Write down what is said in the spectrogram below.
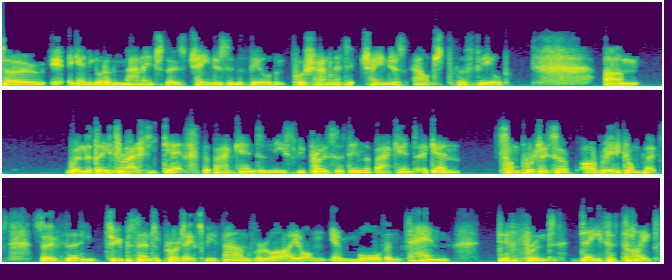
So it, again, you've got to manage those changes in the field and push analytic changes out to the field. Um, when the data actually gets to the back end and needs to be processed in the back end, again, some projects are, are really complex. So 32% of projects we found rely on you know, more than 10 different data types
